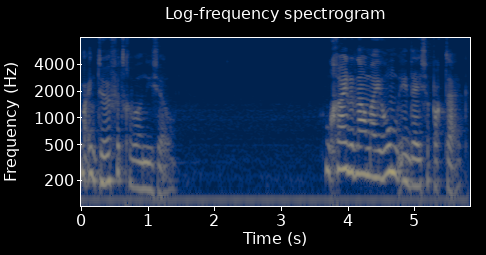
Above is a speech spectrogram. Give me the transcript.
maar ik durf het gewoon niet zo. Hoe ga je er nou mee om in deze praktijk?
